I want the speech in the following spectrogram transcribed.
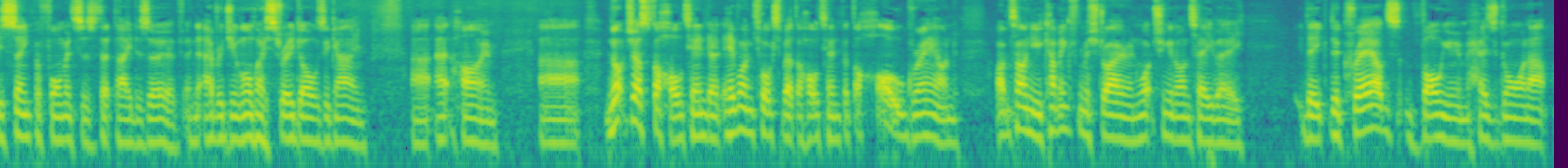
is seeing performances that they deserve and averaging almost three goals a game uh, at home. Uh, not just the whole 10, everyone talks about the whole 10, but the whole ground I'm telling you, coming from Australia and watching it on TV, the, the crowd's volume has gone up,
